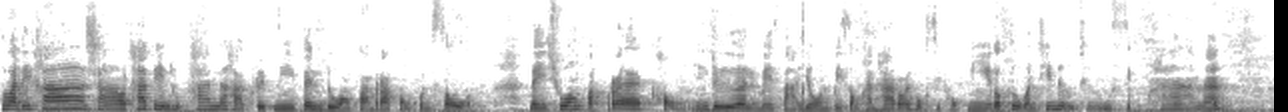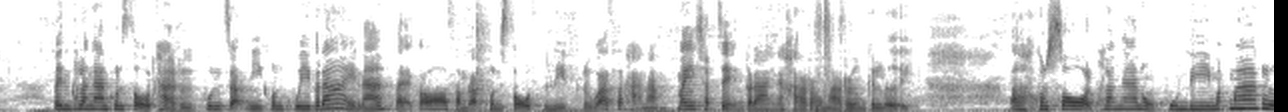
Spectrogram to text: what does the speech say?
สวัสดีค่ะ ชาวธาตุดินทุกท่านนะคะ คลิปนี้เป็นดวงความรักของคนโสด ในช่วงปักแรกของเดือนเมษายนปี 2566 นี้ก็คือวันที่ 1 ถึง 15 นะ เป็นพลังงานคนโสดค่ะ หรือคุณจะมีคนคุยก็ได้นะ แต่ก็สำหรับคนโสดสนิทหรือว่าสถานะไม่ชัดเจนก็ได้นะคะ เรามาเริ่มกันเลยคนโสดพลังงานของคุณดีมาก ๆเล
